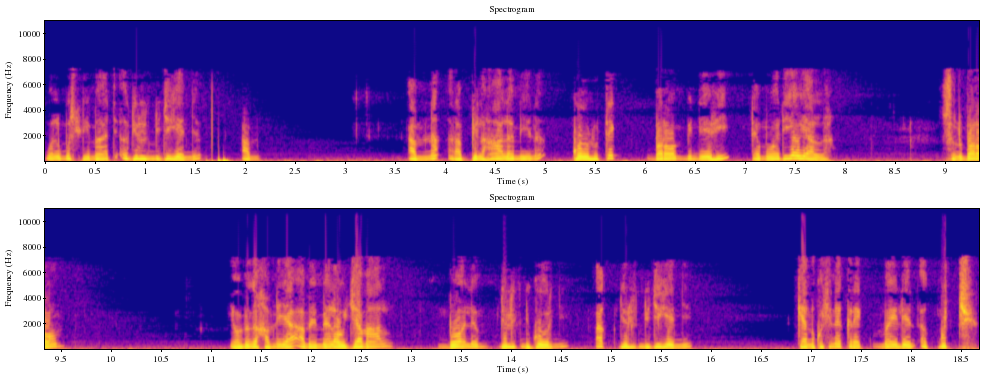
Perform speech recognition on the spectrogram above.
wala muslimaati ak julit ñu jigéen ña. Am am na rabbil alamina koolu teg boroom mbindeef yi te moo di yow yàlla. Sunu boroom yow nga xam yaa amee melaw jamaal mboolem julit ñu góor ñi ak julit ñu jigéen ñi kenn ku ci nekk rek may leen ak mucc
